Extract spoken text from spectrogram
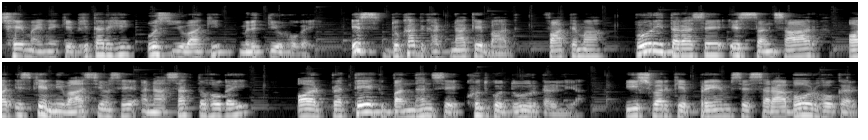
छह महीने के भीतर ही उस युवा की मृत्यु हो गई। इस दुखद घटना के बाद फातिमा पूरी तरह से इस संसार और इसके निवासियों से अनासक्त हो गई और प्रत्येक बंधन से खुद को दूर कर लिया। ईश्वर के प्रेम से सराबोर होकर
